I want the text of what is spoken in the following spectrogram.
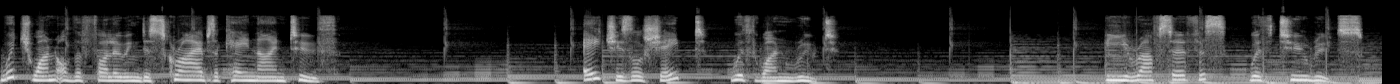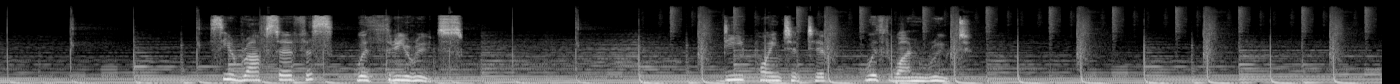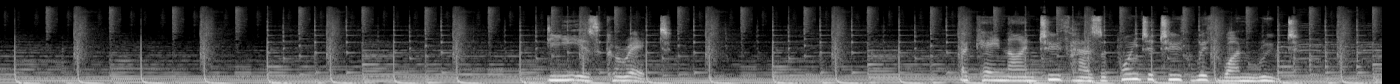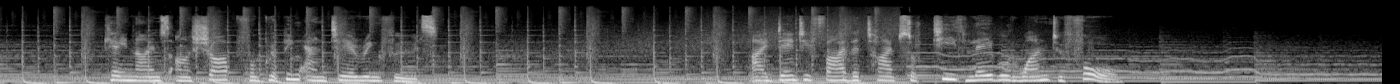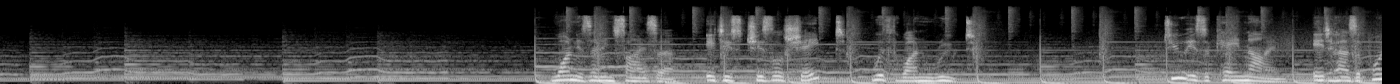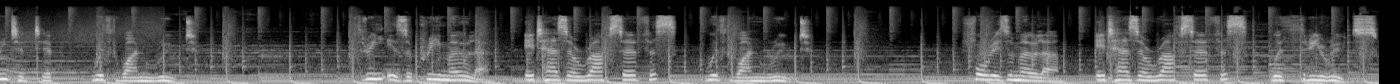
Which one of the following describes a canine tooth? A chisel-shaped, with one root. B rough surface, with two roots. C rough surface, with three roots. D pointed tip, with one root. D is correct. A canine tooth has a pointed tooth with one root. Canines are sharp for gripping and tearing foods. Identify the types of teeth labeled 1 to 4. One is an incisor. It is chisel-shaped, with one root. Two is a canine. It has a pointed tip, with one root. Three is a premolar. It has a rough surface, with one root. Four is a molar. It has a rough surface, with three roots.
